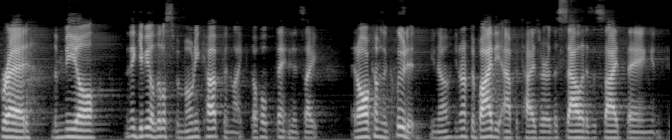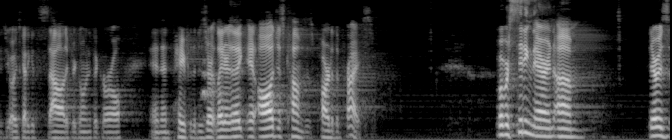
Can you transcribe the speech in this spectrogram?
bread, the meal, and they give you a little spumoni cup and like the whole thing. And it's like it all comes included. You know, you don't have to buy the appetizer or the salad as a side thing, because you always got to get the salad if you're going with a girl, and then pay for the dessert later. Like it all just comes as part of the price. But we're sitting there, and um, there was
